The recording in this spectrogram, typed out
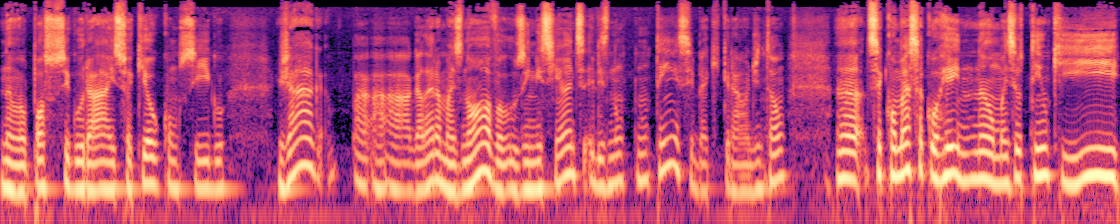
não, eu posso segurar, isso aqui eu consigo. Já a, a, a, galera mais nova, os iniciantes, eles não, não têm esse background. Então, uh, você começa a correr e, não, mas eu tenho que ir,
